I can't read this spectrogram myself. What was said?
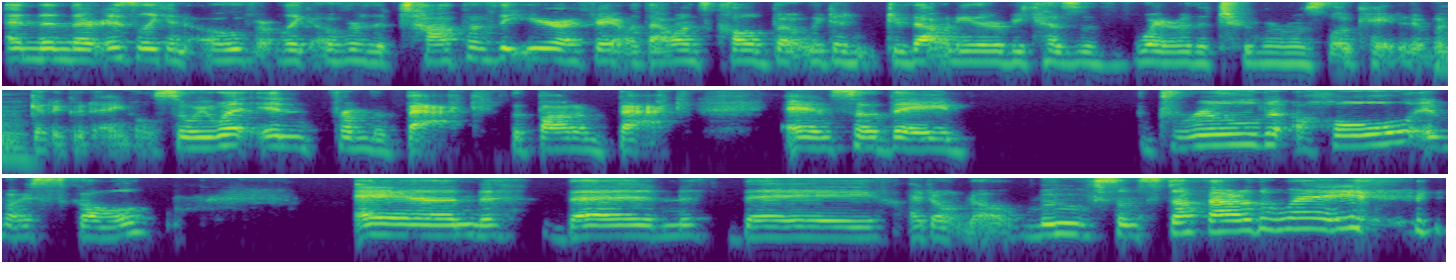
And then there is like an over, like over the top of the ear. I forget what that one's called, but we didn't do that one either because of where the tumor was located. It wouldn't mm. get a good angle. So we went in from the back, the bottom back. And so they drilled a hole in my skull and then they i don't know moved some stuff out of the way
